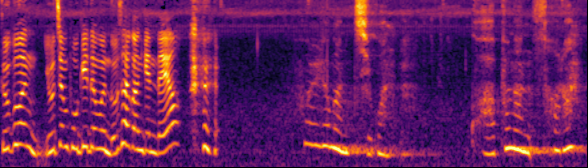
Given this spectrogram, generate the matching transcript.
두 분 요즘 보기 드문 노사 관계인데요? 훌륭한 직원, 과분한 사람.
